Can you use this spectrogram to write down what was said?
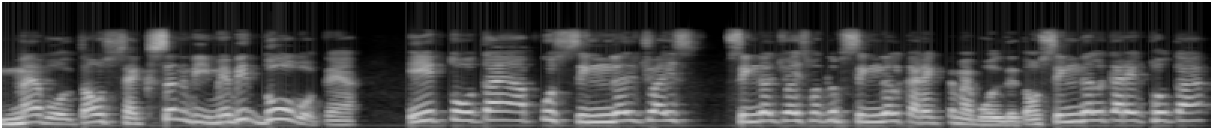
मैं बोलता हूँ सेक्शन बी में भी दो होते हैं। एक तो होता है आपको सिंगल चॉइस सिंगल चॉइस मतलब सिंगल करेक्ट मैं बोल देता हूँ। सिंगल करेक्ट होता है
